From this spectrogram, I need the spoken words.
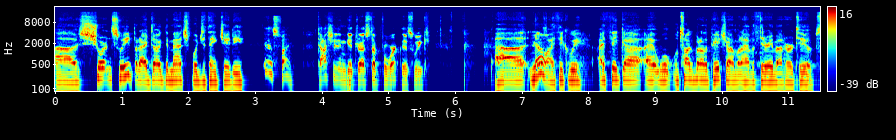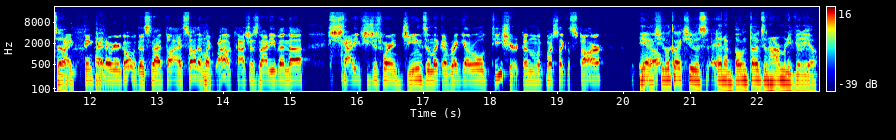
Uh, short and sweet, but I dug the match. What'd you think, JD? Yeah, it's fine. Tasha didn't get dressed up for work this week. Uh, no. I think we, I think, uh, I we'll, we'll talk about it on the Patreon, but I have a theory about her too. So I think I I- know where you're going with this, and I thought I saw them like, wow, Tasha's not even. uh She's not. She's just wearing jeans and like a regular old T-shirt. Doesn't look much like a star. yeah, know? she looked like she was in a Bone Thugs and Harmony video,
